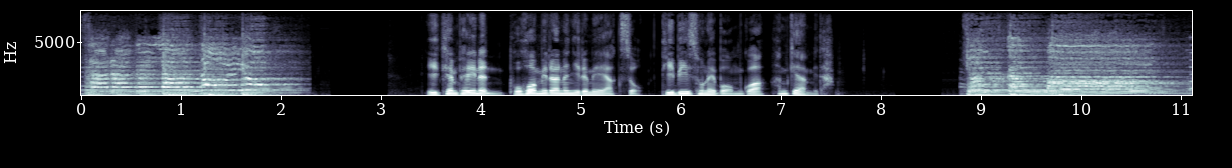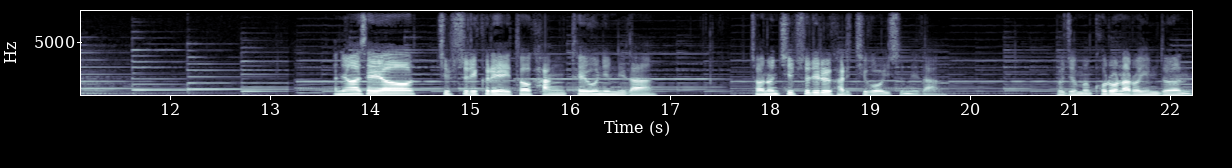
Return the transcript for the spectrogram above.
사랑을 나눠요 이 캠페인은 보험이라는 이름의 약속 DB손해보험과 함께합니다. 안녕하세요. 집수리 크리에이터 강태훈입니다. 저는 집수리를 가르치고 있습니다. 요즘은 코로나로 힘든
